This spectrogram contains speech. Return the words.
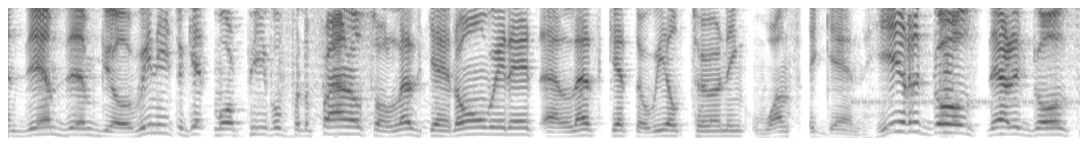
and damn damn girl. We need to get more people for the final, so let's get on with it and let's get the wheel turning once again. Here it goes, there it goes.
